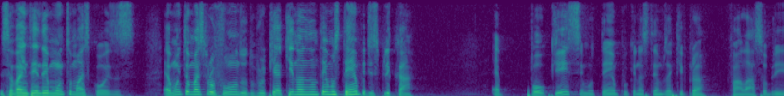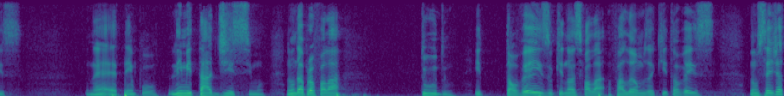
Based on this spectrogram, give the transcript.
e você vai entender muito mais coisas. É muito mais profundo, porque aqui nós não temos tempo de explicar. É pouquíssimo tempo que nós temos aqui para falar sobre isso. Né? É tempo limitadíssimo. Não dá para falar tudo. E talvez o que nós fala, falamos aqui, talvez não seja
